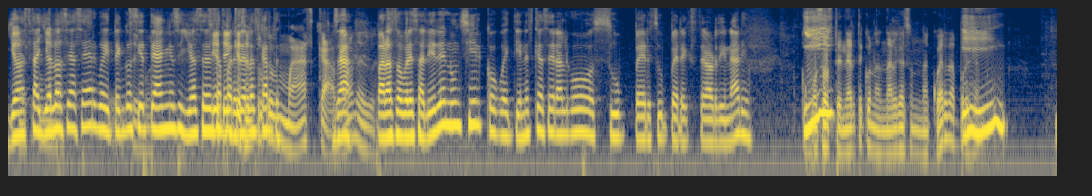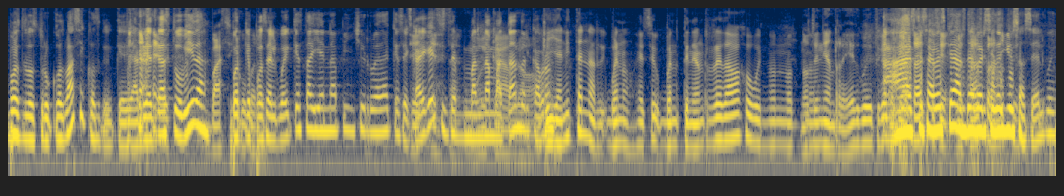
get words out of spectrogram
yo hasta yo lo sé hacer, güey. Tengo Sí, siete güey. años y yo sé Sí, que desaparecer ser las cartas. más O sea, cabrones, güey. para sobresalir en un circo, güey, tienes que hacer algo súper, súper extraordinario. Como y- sostenerte con las nalgas en una cuerda, por ejemplo. Pues los trucos básicos, que, que arriesgas tu vida. Básico porque para- pues el güey que está ahí en la pinche rueda que se Sí, caiga y se manda matando el cabrón. cabrón. Que ya ni tan arri- Bueno, ese, bueno, tenían red abajo, güey. No, no, No tenían red, güey. Fíjate, Ah, es que sabes yo que han de haber sido que- Yusacel, güey.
